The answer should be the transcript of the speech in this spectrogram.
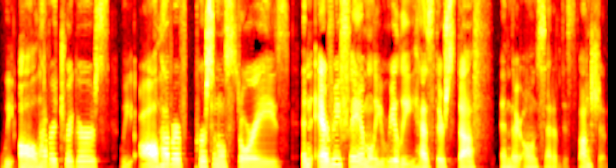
we all have our triggers, we all have our personal stories, and every family really has their stuff and their own set of dysfunction.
